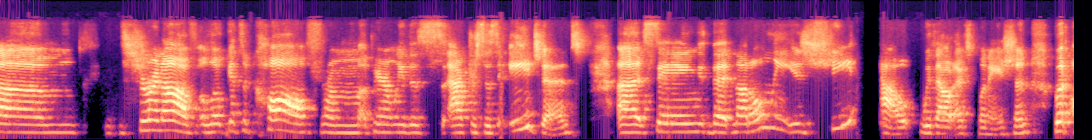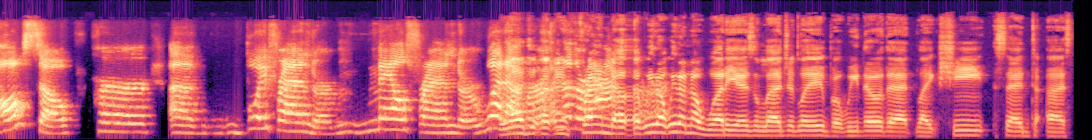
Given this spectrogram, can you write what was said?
um, sure enough, Alok gets a call from apparently this actress's agent uh, saying that not only is she out without explanation, but also her uh, boyfriend or male friend or whatever. Alleged, another friend, uh, we don't we don't know what he is allegedly, but we know that like she said to us,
